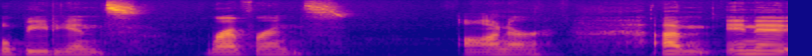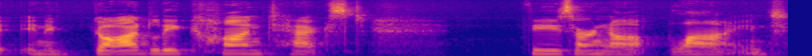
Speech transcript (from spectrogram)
obedience, reverence, honor. Um, in, a, in a godly context, these are not blind.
